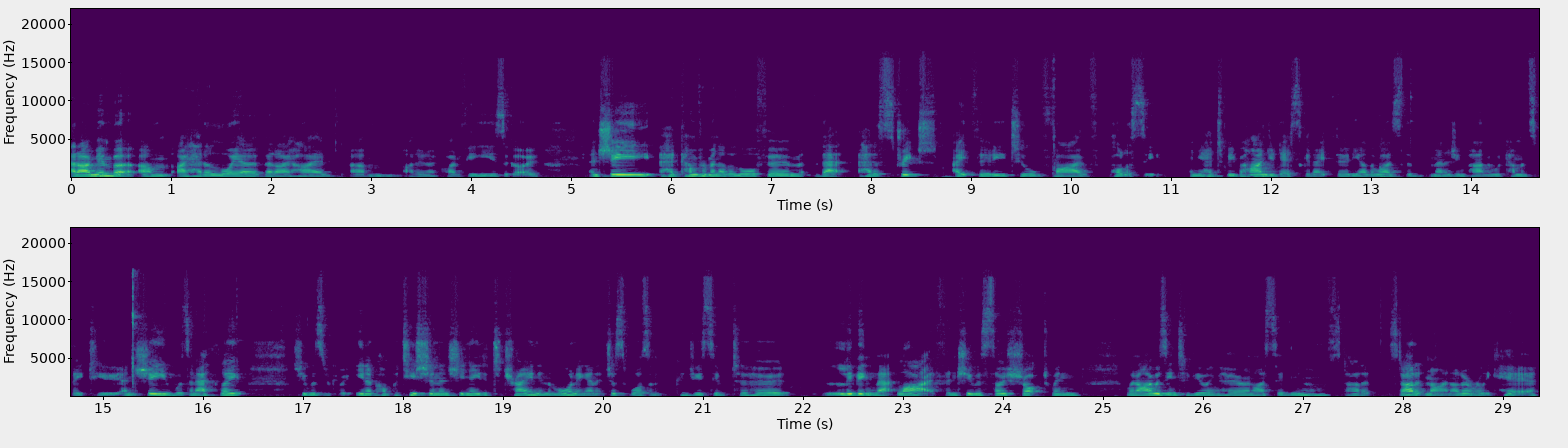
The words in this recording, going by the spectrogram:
And I remember um, I had a lawyer that I hired, um, I don't know, quite a few years ago, and she had come from another law firm that had a strict 8:30 till 5 policy. And you had to be behind your desk at 8.30 otherwise the managing partner would come and speak to you. And she was an athlete. She was in a competition and she needed to train in the morning and it just wasn't conducive to her living that life. And she was so shocked when when I was interviewing her, and I said, you know, start at start at nine. I don't really care.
